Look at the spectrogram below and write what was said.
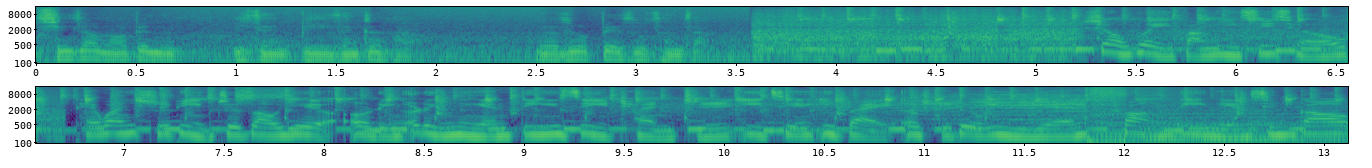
行销怎么变以前比以前更好？有时候倍数成长。社会防疫需求，台湾食品制造业二零二零年第一季产值一千一百二十六亿元，创历年新高。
